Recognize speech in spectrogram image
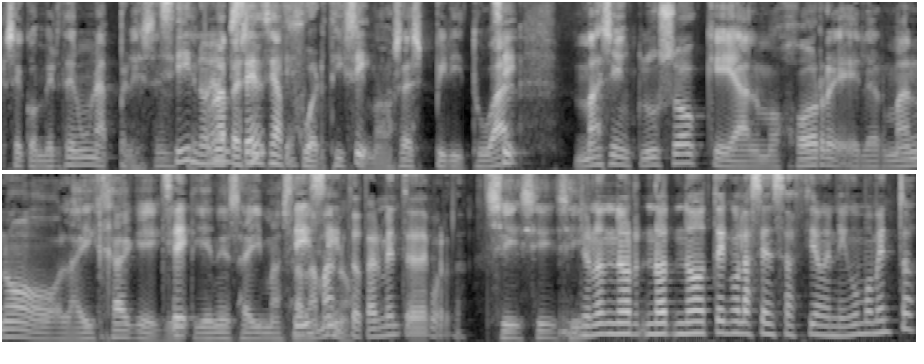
se convierte en una presencia, una presencia fuertísima, o sea, espiritual, más incluso que a lo mejor el hermano o la hija que, tienes ahí más a la mano. Sí, totalmente de acuerdo. Sí, sí, sí. Yo no, no, no, no tengo la sensación en ningún momento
